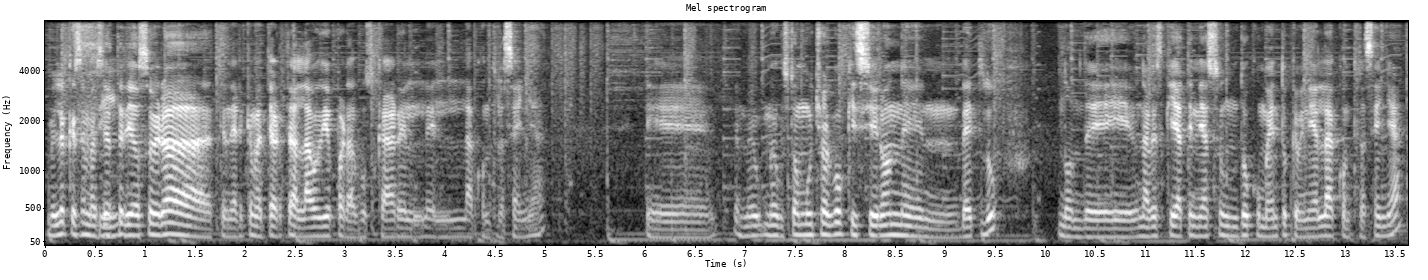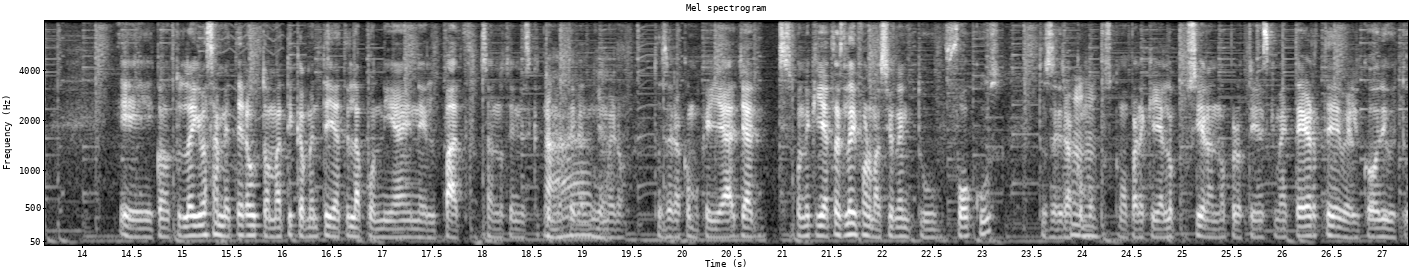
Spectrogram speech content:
A mí lo que se me hacía tedioso era tener que meterte al audio para buscar la contraseña. Eh, me, gustó mucho algo que hicieron en Deadloop, donde una vez que ya tenías un documento que venía la contraseña, eh, cuando tú la ibas a meter automáticamente ya te la ponía en el pad, o sea, no tienes que meter el ah, número. Entonces era como que ya, ya se supone que ya traes la información en tu focus entonces era como, pues, como para que ya lo pusieran, ¿no? Pero tienes que meterte, ver el código y tú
